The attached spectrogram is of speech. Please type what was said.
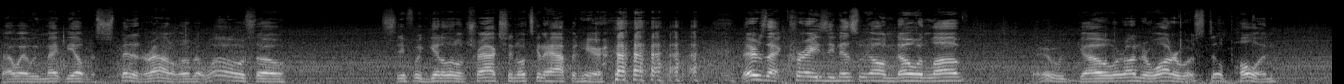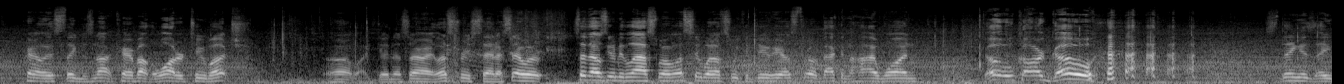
That way we might be able to spin it around a little bit. Whoa, so see if we can get a little traction. What's going to happen here? There's that craziness we all know and love. There we go. We're underwater, but we're still pulling. Apparently this thing does not care about the water too much. Oh my goodness. All right, let's reset. I said, said that was going to be the last one. Let's see what else we can do here. Let's throw it back in the high one. Go, car, go! this thing is a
